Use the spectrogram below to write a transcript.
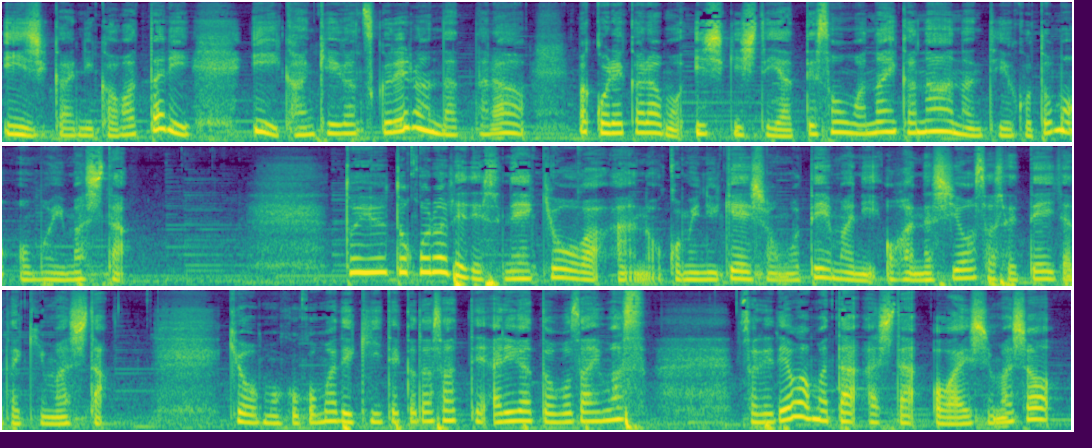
いい時間に変わったりいい関係が作れるんだったら、まあ、これからも意識してやって損はないかななんていうことも思いました。というところでですね今日はあのコミュニケーションをテーマにお話をさせていただきました。今日もここまで聞いてくださってありがとうございます。それではまた明日お会いしましょう。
